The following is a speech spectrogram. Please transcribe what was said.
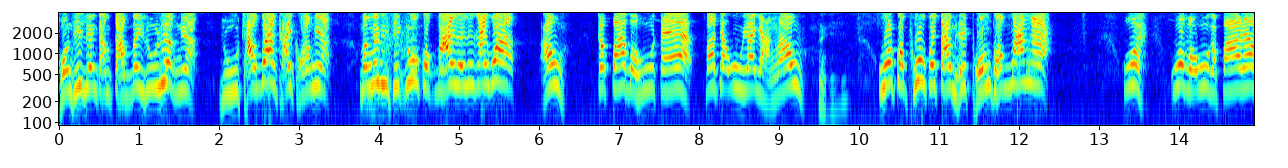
คนที่เลี้ยงต่ำๆไม่รู้เรื่องเนี่ย อยู่ชาวบ้านขายของเนี่ย มันไม่มีสิทธิ์รู้กฎหมายเลยหรือไงวะเอาก็ป้าบอกฮูแต่ป้าจะอู้ยาอย่างเรา อ้วก็พูดไปตามเหตุผลของมันอะ โอ้ยอ้วบอกอู้กับป้าแล้ว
